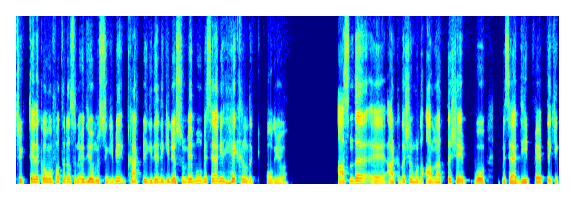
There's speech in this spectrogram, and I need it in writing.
Türk Telekom'un faturasını ödüyormuşsun gibi kart bilgilerini giriyorsun ve bu mesela bir hackerlık oluyor. Aslında e, arkadaşım burada anlattığı şey bu mesela Deep Web'deki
